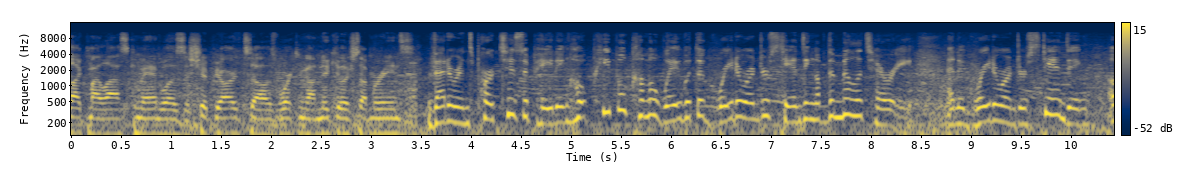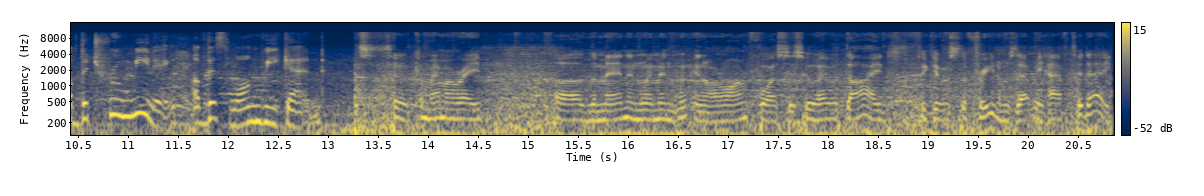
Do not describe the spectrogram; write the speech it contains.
like my last command was a shipyard, so I was working on nuclear submarines. Veterans participating hope people come away with a greater understanding of the military and a greater understanding of the true meaning of this long weekend. To commemorate uh, the men and women who, in our armed forces who have died to give us the freedoms that we have today.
